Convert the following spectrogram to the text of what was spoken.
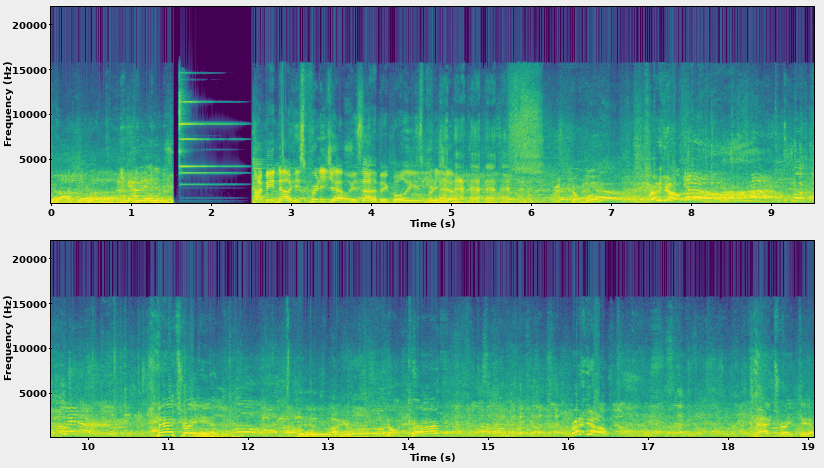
Joshua, I mean, no, he's pretty Joe. He's not a big bully. He's pretty Joe. Don't move. Ready, go. Match right here. Don't carve. Ready, to go. Match right there.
